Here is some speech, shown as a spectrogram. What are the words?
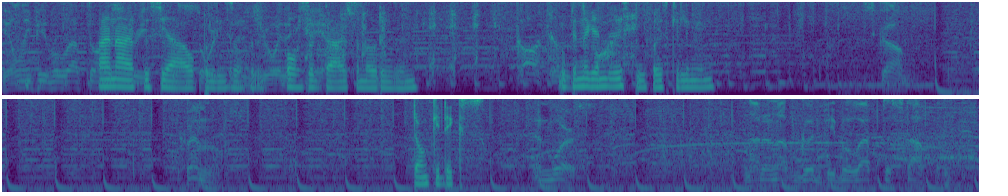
The only people left on I now have to see how police officer, officer dies for no reason. But then again, there is Two-Face killing him. Scum. Criminals. Donkey dicks. And worse. Not enough good people left to stop them.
